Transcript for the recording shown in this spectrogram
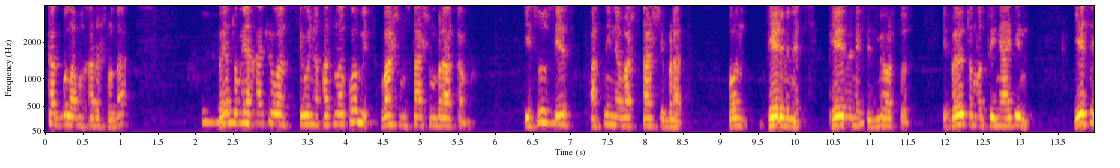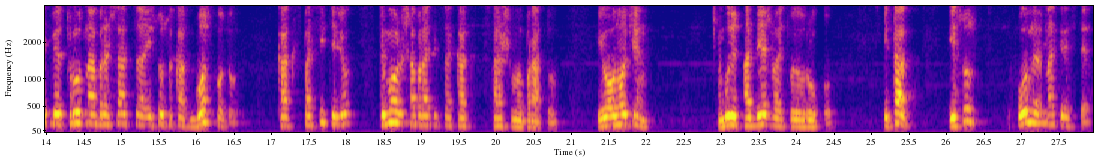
как было бы хорошо, да? Mm-hmm. Поэтому я хочу вас сегодня познакомить вашим старшим братом. Иисус mm-hmm. есть отныне ваш старший брат. Он первенец, первенец из мертвых. И поэтому ты не один. Если тебе трудно обращаться к Иисусу как к Господу, как к Спасителю, ты можешь обратиться как к старшему брату. И он очень будет поддерживать твою руку. Итак, Иисус умер на кресте,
